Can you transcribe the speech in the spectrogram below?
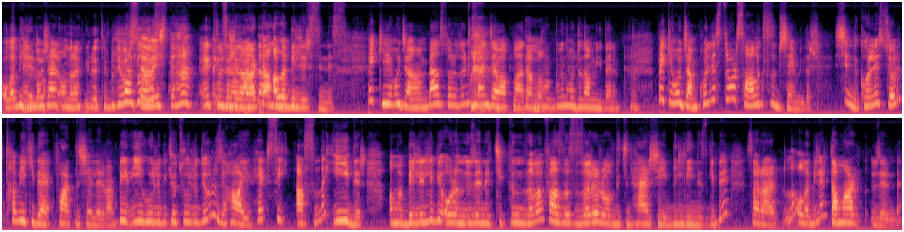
olabilir bu. Endojen olarak üretebiliyorsunuz. Tamam işte heh, Eksojen olarak da alabilirsiniz. Peki hocam ben soru sorayım sen cevapla. Tamam. Bu- Bugün hocadan mı gidelim? Peki hocam kolesterol sağlıksız bir şey midir? Şimdi kolesterolün tabii ki de farklı şeyleri var. Bir iyi huylu bir kötü huylu diyoruz ya hayır. Hepsi aslında iyidir. Ama belirli bir oranın üzerine çıktığınız zaman fazlası zarar olduğu için her şeyin bildiğiniz gibi zararlı olabilir damar üzerinde.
